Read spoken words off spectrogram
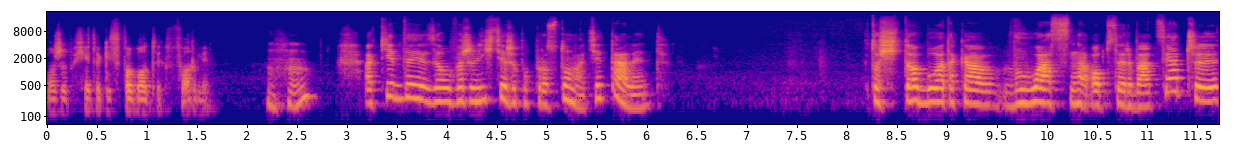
może właśnie takiej swobody w formie. Mhm. A kiedy zauważyliście, że po prostu macie talent? Ktoś to była taka własna obserwacja, czy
